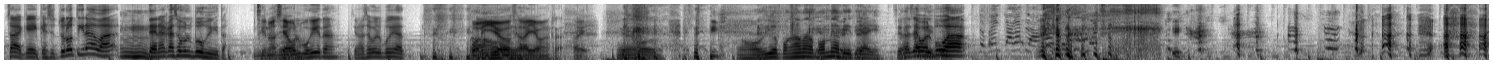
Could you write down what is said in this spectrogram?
O sea, que, que si tú lo tirabas, mm. tenía que hacer burbujita. Si no hacía burbujita, Si no hace burbujita, bolillo No, se la llevan. ra- ok. Me jod- me jodió. Póngame, ponme a Titi ahí. si no hacía burbuja,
